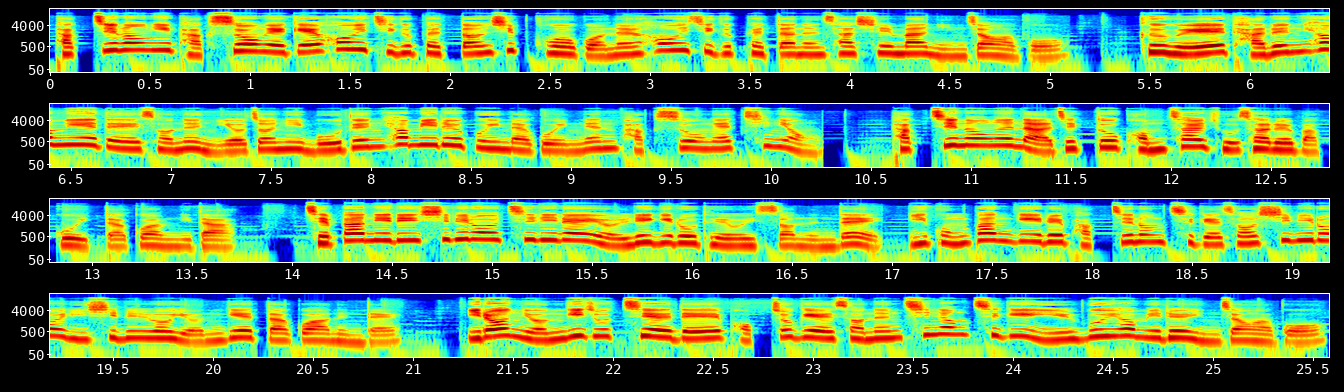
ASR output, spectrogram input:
박진홍이 박수홍에게 허위 지급했던 19억 원을 허위 지급했다는 사실만 인정하고 그 외에 다른 혐의에 대해서는 여전히 모든 혐의를 부인하고 있는 박수홍의 친형. 박진홍은 아직도 검찰 조사를 받고 있다고 합니다. 재판일이 11월 7일에 열리기로 되어 있었는데 이 공판기일을 박진홍 측에서 11월 20일로 연기했다고 하는데 이런 연기 조치에 대해 법조계에서는 친형 측이 일부 혐의를 인정하고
